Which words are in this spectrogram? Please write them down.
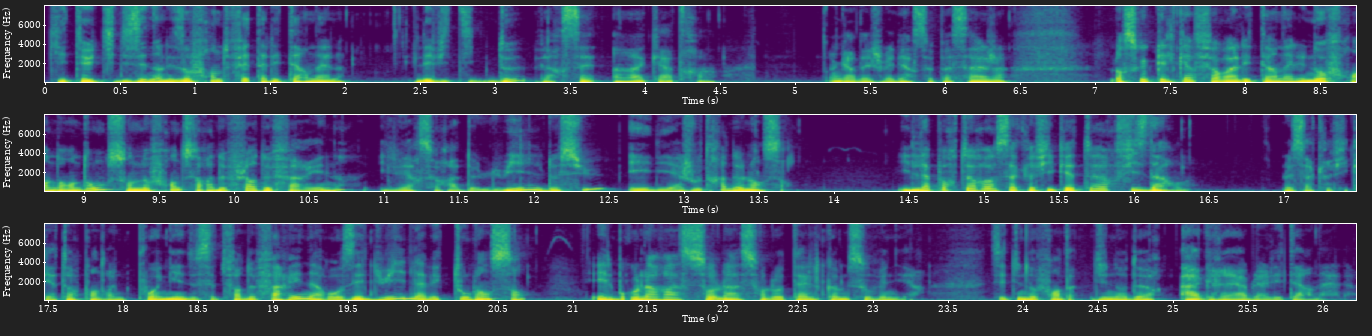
qui était utilisée dans les offrandes faites à l'Éternel. Lévitique 2, versets 1 à 4. Regardez, je vais lire ce passage. Lorsque quelqu'un fera à l'Éternel une offrande en don, son offrande sera de fleurs de farine, il versera de l'huile dessus et il y ajoutera de l'encens. Il l'apportera au sacrificateur, fils d'Aaron. Le sacrificateur prendra une poignée de cette fleur de farine arrosée d'huile avec tout l'encens et il brûlera cela sur l'autel comme souvenir. C'est une offrande d'une odeur agréable à l'Éternel.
